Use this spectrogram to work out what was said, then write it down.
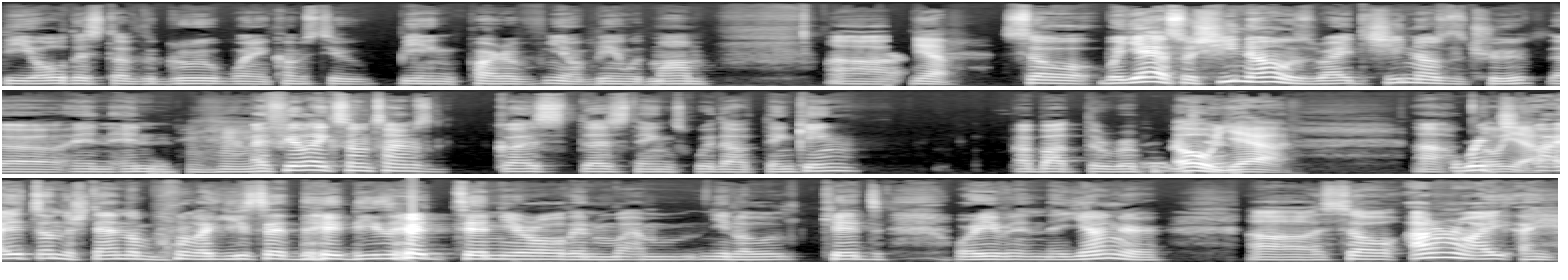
the oldest of the group when it comes to being part of you know being with mom. Uh, Yeah. So, but yeah, so she knows, right? She knows the truth, uh, and and Mhm. I feel like sometimes Gus does things without thinking about the repercussions. Oh yeah. Uh, which yeah. uh, it's understandable. Like you said, they, these are ten year old and um, you know kids or even the younger. Uh, so I don't know. I, I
